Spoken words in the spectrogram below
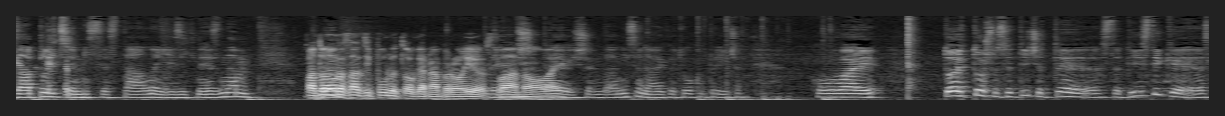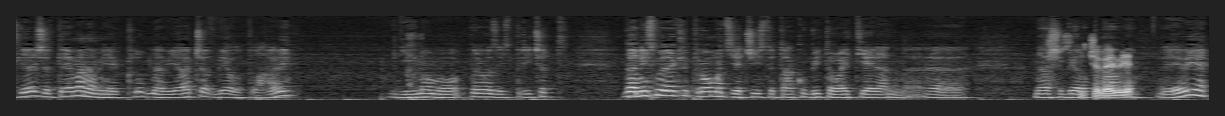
zapliče mi se stalno jezik, ne znam. Pa dobro, sad si puno toga nabrojio, stvarno. Ovaj. Previše, da, nisam navikao toliko pričati. Ovaj, to je to što se tiče te e, statistike. E, sljedeća tema nam je klub navijača Bijelo-plavi, gdje imamo prvo za ispričat Da, nismo rekli promocija čisto tako biti ovaj tjedan e, naše bijelo revije. revije.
